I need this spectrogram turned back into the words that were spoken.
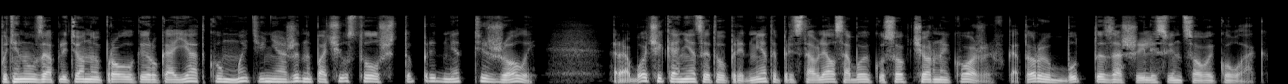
Потянув за оплетенную проволокой рукоятку, Мэтью неожиданно почувствовал, что предмет тяжелый. Рабочий конец этого предмета представлял собой кусок черной кожи, в которую будто зашили свинцовый кулак.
